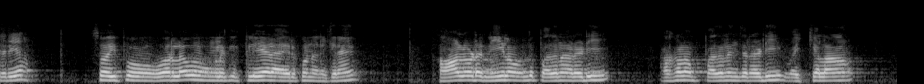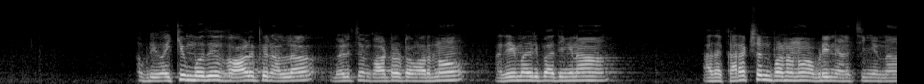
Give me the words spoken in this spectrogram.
சரியா? ஸோ இப்போது ஓரளவு உங்களுக்கு கிளியர் ஆகிருக்கும்னு நினைக்கிறேன். ஹாலோட நீளம் வந்து பதினாறு அடி அகலம் பதினஞ்சரை அடி வைக்கலாம். அப்படி வைக்கும்போது ஹாலுக்கு நல்லா வெளிச்சம் காற்றோட்டம் வரணும். அதே மாதிரி பார்த்தீங்கன்னா அதை கரெக்ஷன் பண்ணணும் அப்படின்னு நினச்சிங்கன்னா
